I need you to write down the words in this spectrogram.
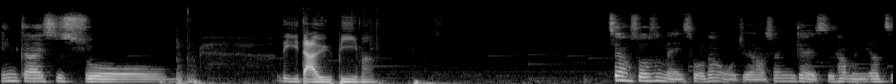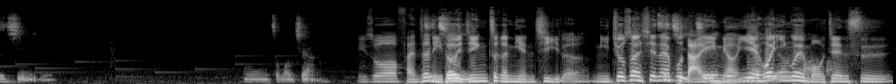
应该是说利大于弊吗？这样说是没错，但我觉得好像应该也是他们要自己，嗯，怎么讲？你说，反正你都已经这个年纪了，你就算现在不打疫苗，也会因为某件事，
